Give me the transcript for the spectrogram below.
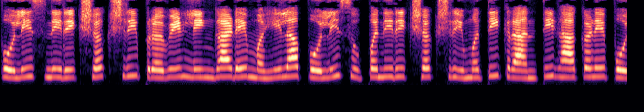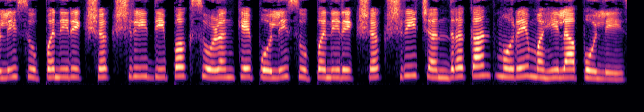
पोलीस निरीक्षक श्री प्रवीण लिंगाडे महिला पोलीस उपनिरीक्षक श्रीमती क्रांती ढाकणे पोलीस उपनिरीक्षक श्री दीपक सोळंके पोलीस उपनिरीक्षक श्री चंद्रकांत मोरे महिला पोलीस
